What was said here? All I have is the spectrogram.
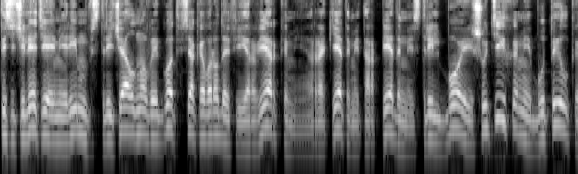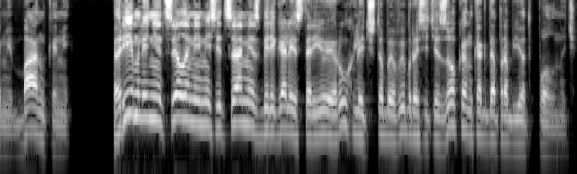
Тысячелетиями Рим встречал Новый год всякого рода фейерверками, ракетами, торпедами, стрельбой, шутихами, бутылками, банками, Римляне целыми месяцами сберегали старье и рухлядь, чтобы выбросить из окон, когда пробьет полночь.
